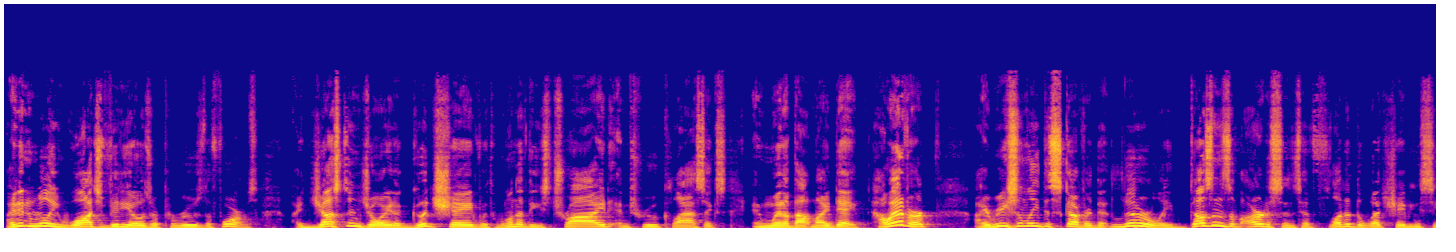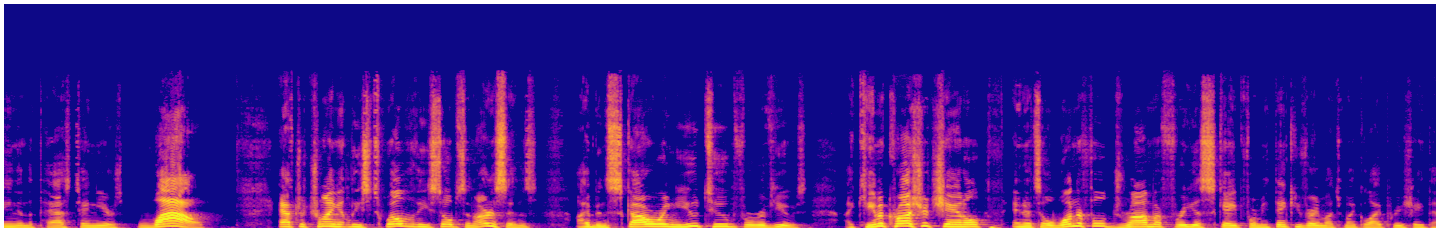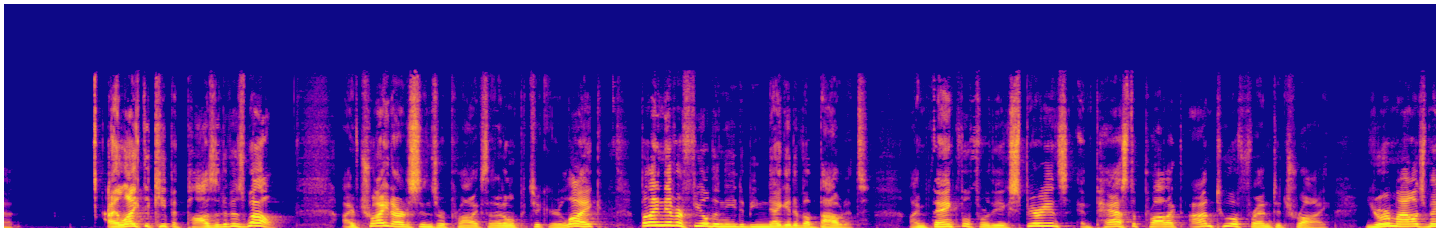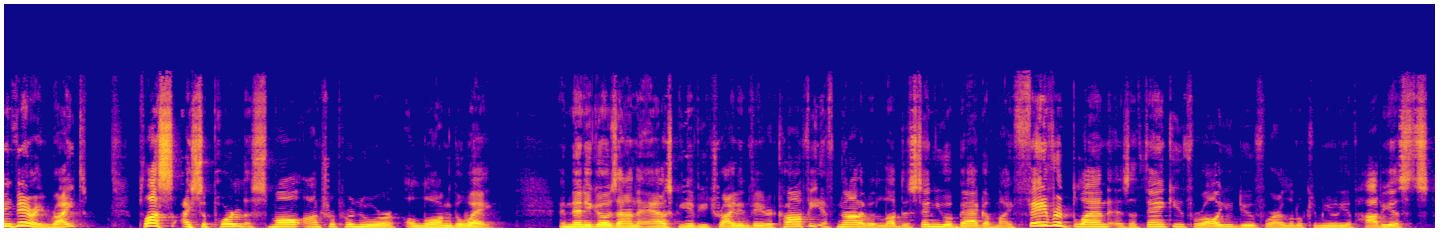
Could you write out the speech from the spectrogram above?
I didn't really watch videos or peruse the forums. I just enjoyed a good shave with one of these tried and true classics and went about my day. However, I recently discovered that literally dozens of artisans have flooded the wet shaving scene in the past 10 years. Wow! After trying at least 12 of these soaps and artisans, I've been scouring YouTube for reviews. I came across your channel and it's a wonderful drama free escape for me. Thank you very much, Michael. I appreciate that. I like to keep it positive as well. I've tried artisans or products that I don't particularly like, but I never feel the need to be negative about it. I'm thankful for the experience and pass the product on to a friend to try. Your mileage may vary, right? Plus, I supported a small entrepreneur along the way. And then he goes on to ask me, Have you tried Invader Coffee? If not, I would love to send you a bag of my favorite blend as a thank you for all you do for our little community of hobbyists.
